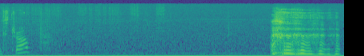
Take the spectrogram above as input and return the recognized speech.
Okay, let's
